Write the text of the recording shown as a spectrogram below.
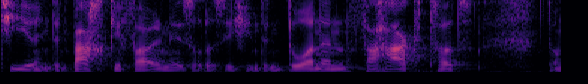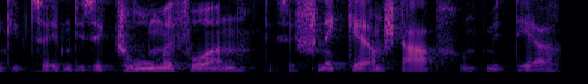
Tier in den Bach gefallen ist oder sich in den Dornen verhakt hat. Dann gibt es ja eben diese Krume vorn, diese Schnecke am Stab und mit der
